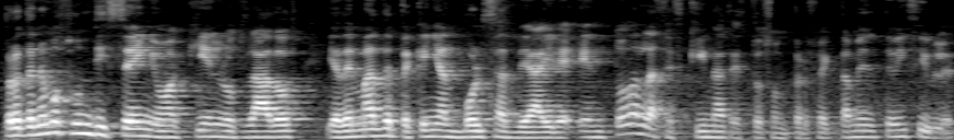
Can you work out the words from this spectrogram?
pero tenemos un diseño aquí en los lados y además de pequeñas bolsas de aire en todas las esquinas, estos son perfectamente visibles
